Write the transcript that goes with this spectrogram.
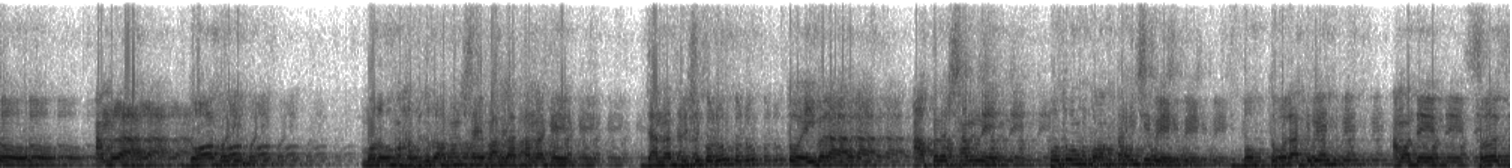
তো আমরা দোয়া করি মরহুম হাফিজুর রহমান সাহেব, আল্লাহ তামাকে জান্নাত বেশি করুক। তো এইবার আপনাদের সামনে প্রথম বক্তা হিসেবে বক্তব্য রাখবেন আমাদের শ্রদ্ধ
